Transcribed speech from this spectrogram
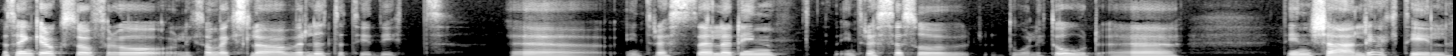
Jag tänker också för att liksom växla över lite till ditt eh, intresse, eller din intresse är så dåligt ord, eh, din kärlek till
